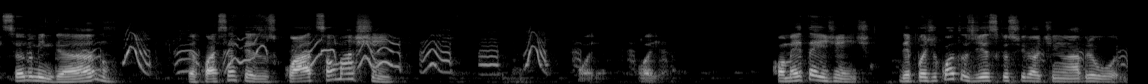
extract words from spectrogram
se eu não me engano, tenho quase certeza, os quatro são machinhos. Olha, olha. Comenta aí, gente. Depois de quantos dias que os filhotinhos abrem o olho?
